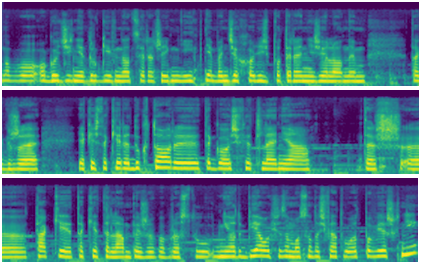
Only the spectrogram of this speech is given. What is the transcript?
no bo o godzinie drugiej w nocy raczej nikt nie będzie chodzić po terenie zielonym. Także jakieś takie reduktory tego oświetlenia, też e, takie, takie te lampy, żeby po prostu nie odbijało się za mocno to światło od powierzchni.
